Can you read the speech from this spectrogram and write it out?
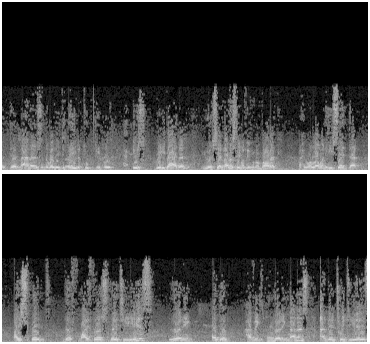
but their manners and the way they debate and talk to people is really bad. And you see another statement of Ibn Mubarak, when he said that I spent the, my first 30 years learning adab, having learning manners, and then 20 years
